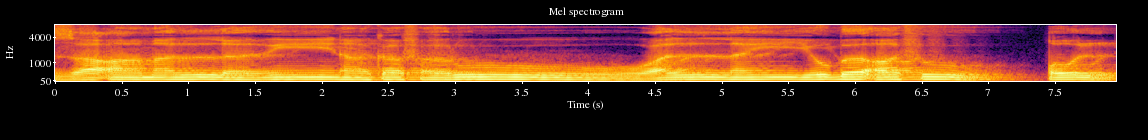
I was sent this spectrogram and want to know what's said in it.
زعم الذين كفروا أن لن يبعثوا. قل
